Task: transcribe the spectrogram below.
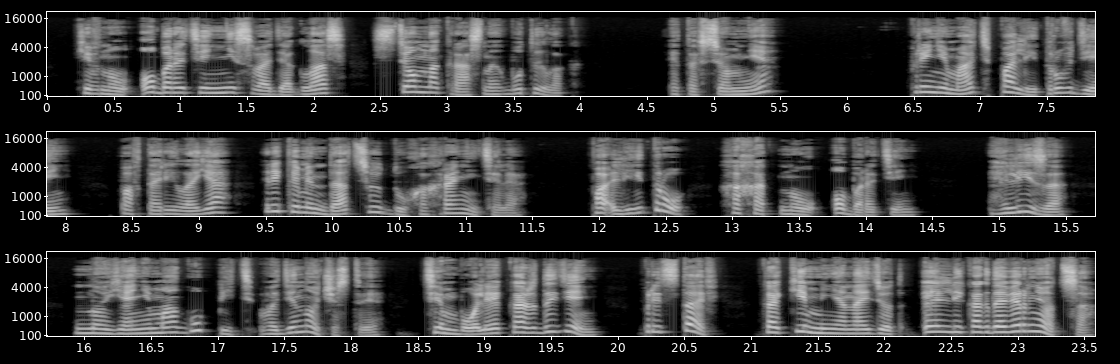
– кивнул оборотень, не сводя глаз с темно-красных бутылок. «Это все мне?» «Принимать по литру в день», – повторила я рекомендацию духа-хранителя. «По литру?» хохотнул оборотень. «Лиза, но я не могу пить в одиночестве, тем более каждый день. Представь, каким меня найдет Элли, когда вернется».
